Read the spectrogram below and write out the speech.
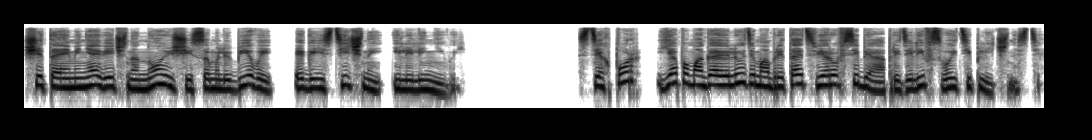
считая меня вечно ноющей, самолюбивой, эгоистичной или ленивой. С тех пор я помогаю людям обретать веру в себя, определив свой тип личности.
